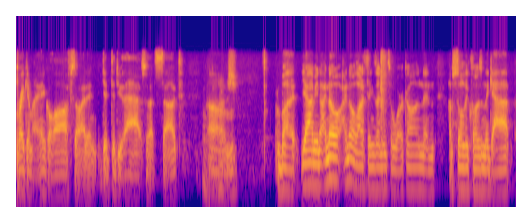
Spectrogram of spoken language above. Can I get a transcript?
breaking my ankle off, so I didn't get to do that. So that sucked. Um, Gosh. But yeah, I mean, I know I know a lot of things I need to work on, and I'm slowly closing the gap.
